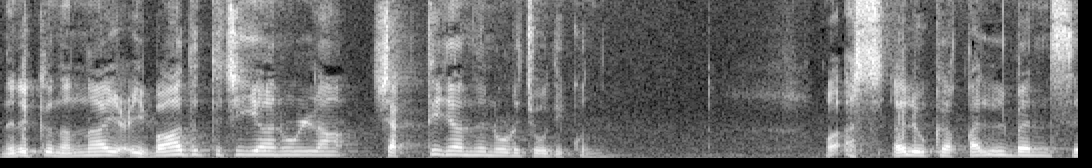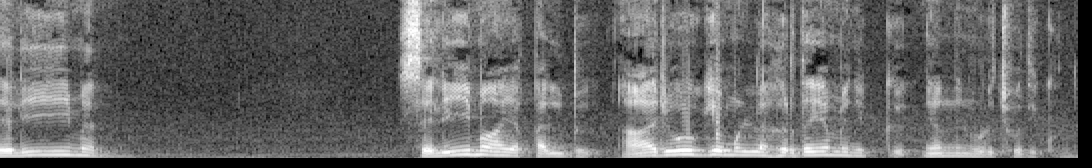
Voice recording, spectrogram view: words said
നിനക്ക് നന്നായി ഇബാദത്ത് ചെയ്യാനുള്ള ശക്തി ഞാൻ നിന്നോട് ചോദിക്കുന്നു. വ അസ്അലുക കൽബൻ സലീമൻ. സലീമായ കൽബ് ആരോഗ്യമുള്ള ഹൃദയം എനിക്ക് ഞാൻ നിന്നോട് ചോദിക്കുന്നു.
